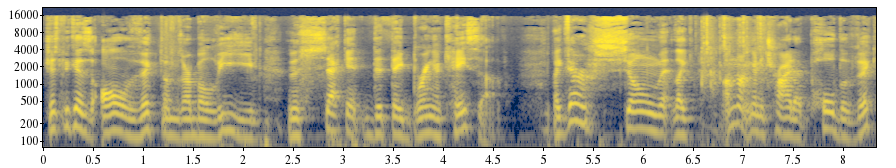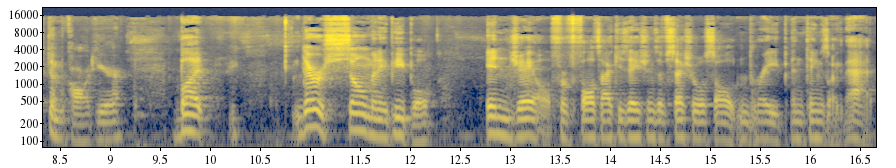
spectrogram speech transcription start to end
Just because all victims are believed the second that they bring a case up. Like there are so many. Like I'm not gonna try to pull the victim card here, but there are so many people in jail for false accusations of sexual assault and rape and things like that.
